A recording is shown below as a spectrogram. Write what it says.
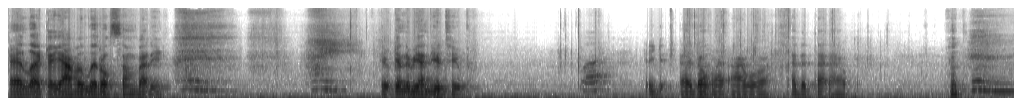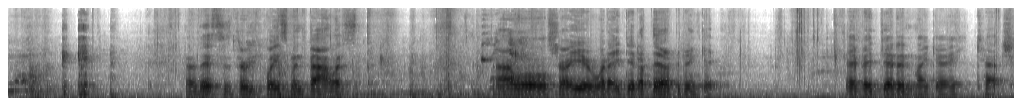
Hey, look, I have a little somebody. You're gonna be on YouTube. I uh, don't. I will edit that out. so this is the replacement ballast. I will show you what I did up there if it didn't get, if it didn't like a catch.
